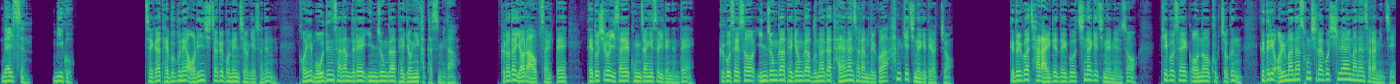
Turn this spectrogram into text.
넬슨, 미국 제가 대부분의 어린 시절을 보낸 지역에서는 거의 모든 사람들의 인종과 배경이 같았습니다. 그러다 19살 때 대도시로 이사해 공장에서 일했는데 그곳에서 인종과 배경과 문화가 다양한 사람들과 함께 지내게 되었죠. 그들과 잘 알게 되고 친하게 지내면서 피부색, 언어, 국적은 그들이 얼마나 성실하고 신뢰할 만한 사람인지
